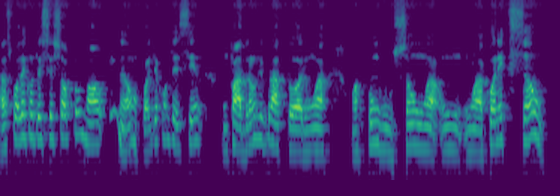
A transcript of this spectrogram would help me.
elas podem acontecer só por mal e não, pode acontecer um padrão vibratório, uma uma convulsão, uma, um, uma conexão,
